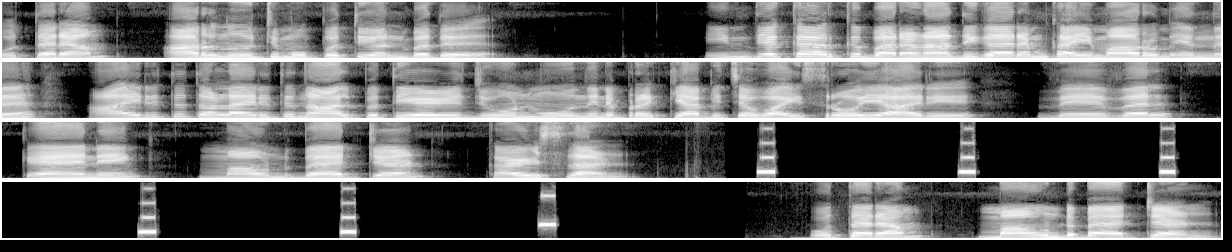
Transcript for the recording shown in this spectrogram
ഉത്തരം അറുന്നൂറ്റി മുപ്പത്തി ഒൻപത് ഇന്ത്യക്കാർക്ക് ഭരണാധികാരം കൈമാറും എന്ന് ആയിരത്തി തൊള്ളായിരത്തി നാൽപ്പത്തിയേഴ് ജൂൺ മൂന്നിന് പ്രഖ്യാപിച്ച വൈസ്രോയി ആര്? Wavell Canning Mountbatten Curzon. ഉത്തരം മൗണ്ട് ബാറ്റൺ.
